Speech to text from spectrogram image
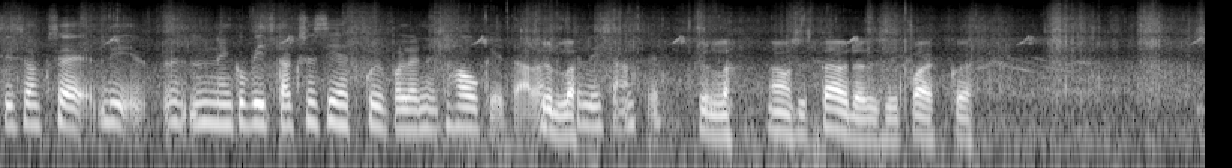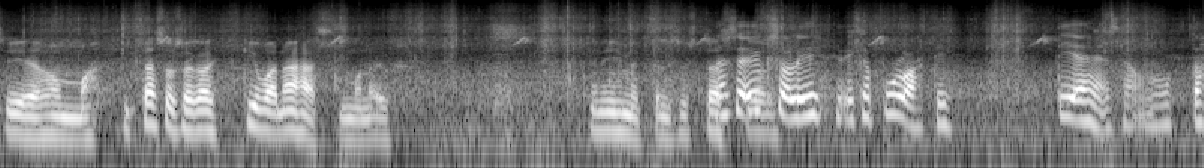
siis onko se, li, niin kuin viittaako se siihen, että kuinka paljon niitä haukia täällä Kyllä. lisääntyy? Kyllä, nämä on siis täydellisiä paikkoja siihen hommaan. Tässä on se aika kiva nähdä semmonen yksi. En ihmettelisi, jos No tässä se yksi oli, mikä pulahti tiehensä, mutta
